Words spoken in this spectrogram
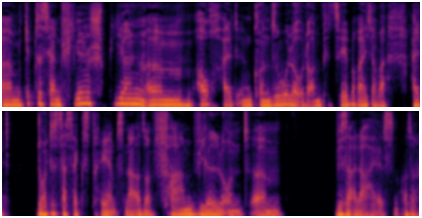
Ähm, gibt es ja in vielen Spielen, ähm, auch halt in Konsole oder im PC-Bereich, aber halt dort ist das extremst, ne? Also Farmville und ähm, wie sie alle heißen. Also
